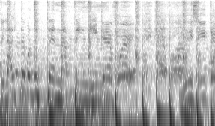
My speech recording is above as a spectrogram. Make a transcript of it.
Final te volviste nothing. ¿Y qué fue? No hiciste nada.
